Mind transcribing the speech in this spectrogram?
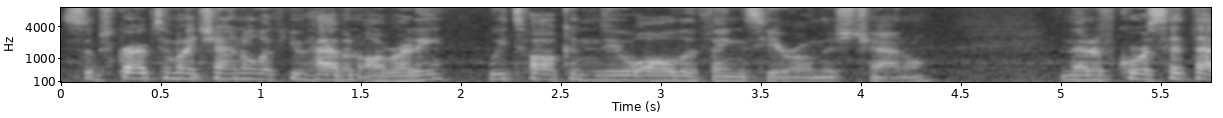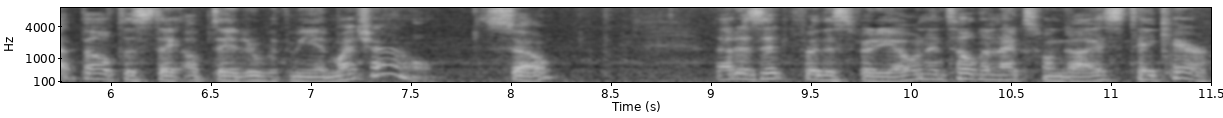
Subscribe to my channel if you haven't already. We talk and do all the things here on this channel. And then of course hit that bell to stay updated with me and my channel. So, that is it for this video, and until the next one guys, take care.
